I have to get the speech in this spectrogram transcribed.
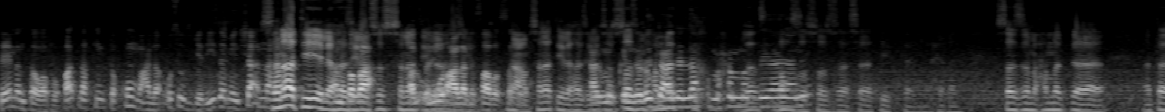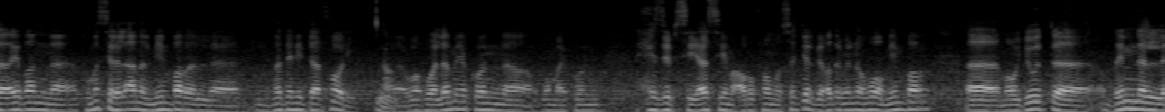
فعلا توافقات لكن تقوم على أسس جديدة من شأنها سنأتي إلى أن هذه الأسس سنأتي إلى الأمور على هذه- نصاب الصحيح. نعم سنأتي إلى هذه الأسس ممكن نرد محمد- على الأخ محمد ضياء يعني؟ أستاذ سأتيك لاحقا أستاذ محمد أنت أيضا تمثل الآن المنبر ال- المدني الدارفوري نعم. وهو لم يكن ربما يكون حزب سياسي معروف ومسجل بقدر من انه هو منبر آه، موجود آه، ضمن ال-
